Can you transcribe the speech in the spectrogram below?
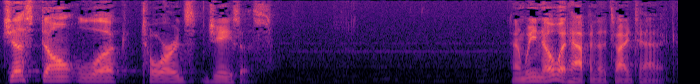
Just don't look towards Jesus. And we know what happened to the Titanic.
